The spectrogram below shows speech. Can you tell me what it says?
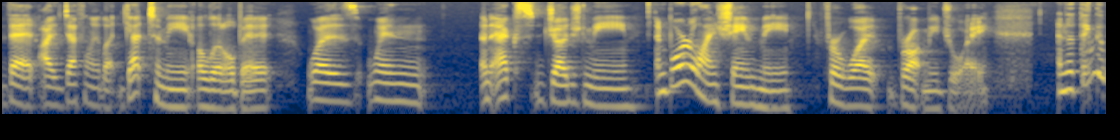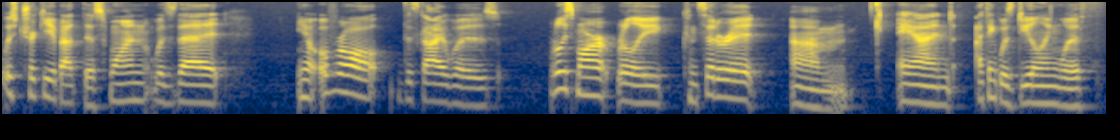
that I definitely let get to me a little bit was when an ex judged me and borderline shamed me for what brought me joy. And the thing that was tricky about this one was that, you know, overall, this guy was really smart, really considerate, um, and I think was dealing with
